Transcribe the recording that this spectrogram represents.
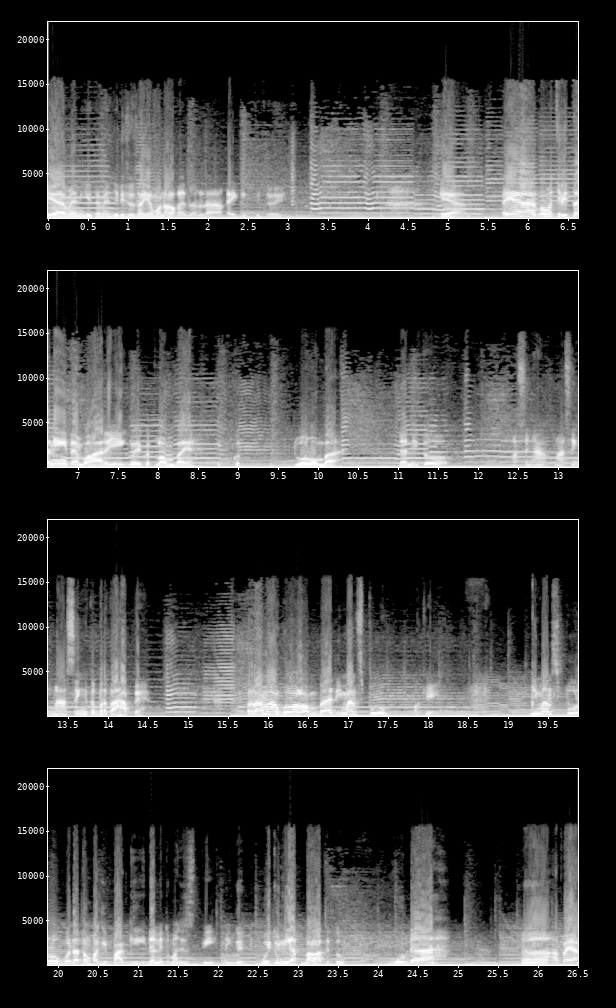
Ya main gitu men jadi susah yang monolog itu adalah kayak gitu coy. Ya yeah Iya, gue mau cerita nih tempo hari gue ikut lomba ya, ikut dua lomba. Dan itu masing-masing itu bertahap ya. Pertama gue lomba di Man 10, oke. Okay. Di Man 10 gue datang pagi-pagi dan itu masih sepi. Nih gue, gue itu niat banget itu. Gue udah uh, apa ya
